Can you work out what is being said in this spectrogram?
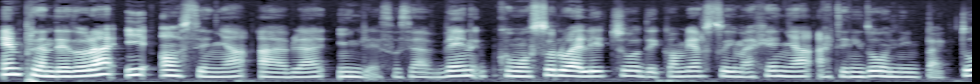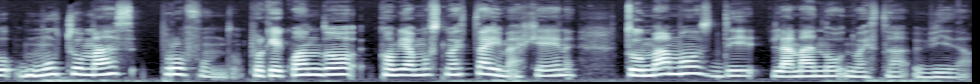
emprendedora y enseña a hablar inglés. O sea, ven como solo el hecho de cambiar su imagen ya ha tenido un impacto mucho más profundo. Porque cuando cambiamos nuestra imagen, tomamos de la mano nuestra vida.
